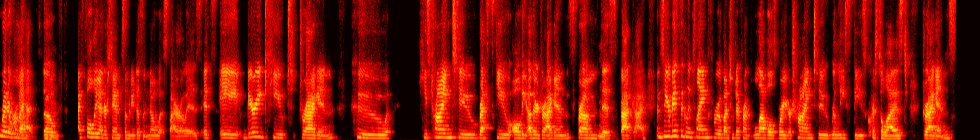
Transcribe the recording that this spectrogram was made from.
right over my head. So Mhm. I fully understand if somebody doesn't know what Spyro is. It's a very cute dragon who he's trying to rescue all the other dragons from Mhm. this bad guy. And so you're basically playing through a bunch of different levels where you're trying to release these crystallized dragons.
